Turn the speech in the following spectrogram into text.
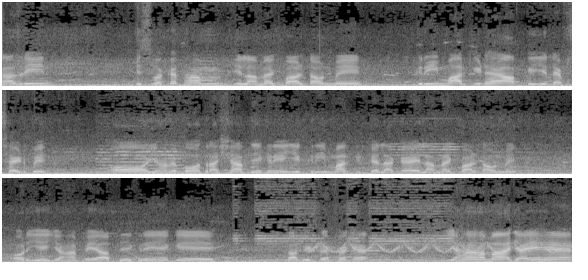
नाजरीन, इस वक्त हम इलामा इकबाल टाउन में क्रीम मार्केट है आपके ये लेफ़्ट साइड पे और यहाँ पे बहुत रश आप देख रहे हैं, ये क्रीम मार्केट का इलाका है इलामा इकबाल टाउन में और ये यहाँ पे आप देख रहे हैं कि काफ़ी ट्रैफ़िक है। यहाँ हम आज आए हैं,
